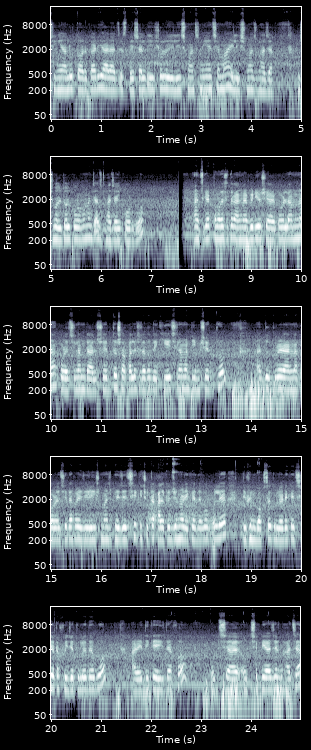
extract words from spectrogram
ঝিঙে আলুর তরকারি আর আজকে স্পেশাল ডিশ হলো ইলিশ মাছ নিয়েছে মা, ইলিশ মাছ ভাজা। ঝোল টোল করব না জাস্ট ভাজাই করব। আজকে আর তোমাদের সাথে রান্নার ভিডিও শেয়ার করলাম না। করেছিলাম ডাল সেদ্ধ। সকালে সেটা তো দেখিয়েছিলাম, আর ডিম সেদ্ধ। আর দুপুরে রান্না করেছি। দেখো এই যে ইলিশ মাছ ভেজেছি, কিছুটা কালকের জন্য রেখে দেবো বলে টিফিন বক্সে তুলে রেখেছি, ওটা ফ্রিজে তুলে দেবো। আর এইদিকে এই দেখো উচ্ছে উচ্ছে পেঁয়াজের ভাজা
